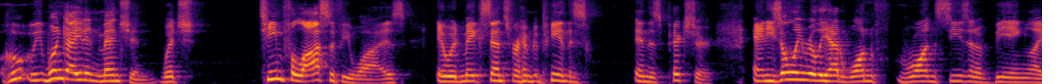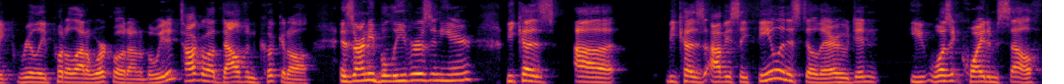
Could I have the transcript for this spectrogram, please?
who one guy you didn't mention, which team philosophy wise, it would make sense for him to be in this in this picture. And he's only really had one one season of being like really put a lot of workload on him. But we didn't talk about Dalvin Cook at all. Is there any believers in here? Because uh because obviously Thielen is still there, who didn't he wasn't quite himself.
